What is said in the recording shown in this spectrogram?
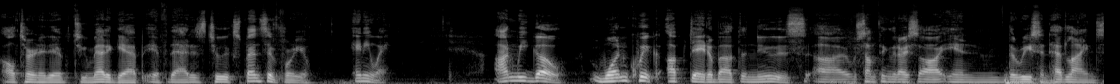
alternative to Medigap if that is too expensive for you. Anyway, on we go. One quick update about the news. Uh, something that I saw in the recent headlines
